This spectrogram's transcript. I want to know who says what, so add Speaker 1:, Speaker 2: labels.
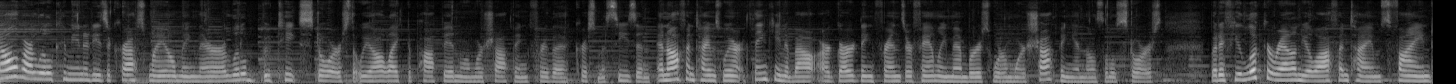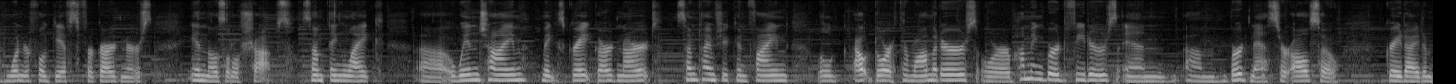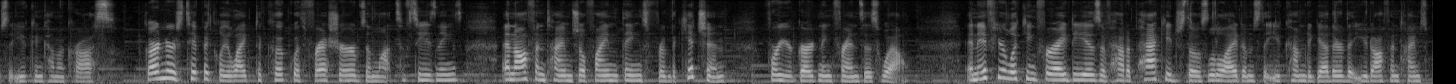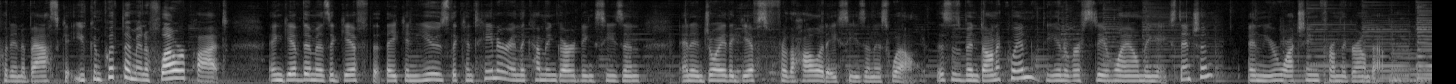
Speaker 1: all of our little communities across Wyoming, there are little boutique stores that we all like to pop in when we're shopping for the Christmas season. And oftentimes we aren't thinking about our gardening friends or family members when we're shopping in those little stores. But if you look around, you'll oftentimes find wonderful gifts for gardeners in those little shops. Something like uh, a wind chime makes great garden art. Sometimes you can find little outdoor thermometers or hummingbird feeders and um, bird nests are also great items that you can come across. Gardeners typically like to cook with fresh herbs and lots of seasonings, and oftentimes you'll find things for the kitchen for your gardening friends as well. And if you're looking for ideas of how to package those little items that you come together that you'd oftentimes put in a basket, you can put them in a flower pot and give them as a gift that they can use the container in the coming gardening season and enjoy the gifts for the holiday season as well. This has been Donna Quinn the University of Wyoming Extension, and you're watching From the Ground Up.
